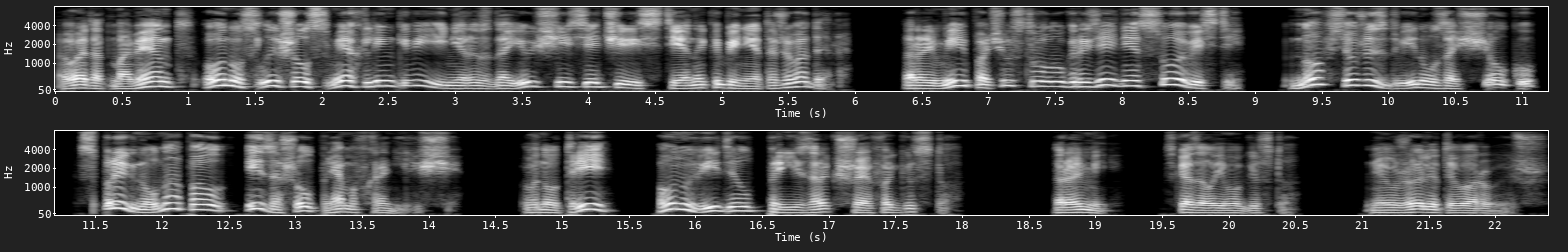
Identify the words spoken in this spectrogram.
В этот момент он услышал смех лингвини, раздающийся через стены кабинета Живодера. Реми почувствовал угрызение совести, но все же сдвинул защелку, спрыгнул на пол и зашел прямо в хранилище. Внутри он увидел призрак шефа Гюсто. «Реми», — сказал ему Гюсто, — «неужели ты воруешь?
